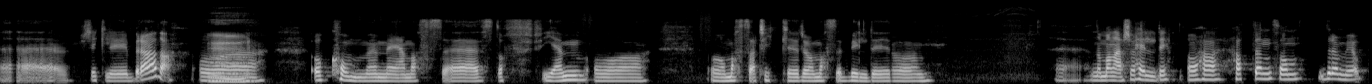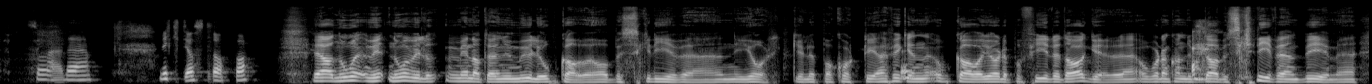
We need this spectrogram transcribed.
eh, skikkelig bra, da. Og, Mm. og komme med masse stoff hjem, og, og masse artikler og masse bilder. Og eh, når man er så heldig og har hatt en sånn drømmejobb, så er det viktig å stå på. Ja, noen, noen vil mene at det er en umulig oppgave å beskrive New York i løpet av kort tid. Jeg fikk en oppgave å gjøre det på fire dager. og Hvordan kan du da beskrive en by med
